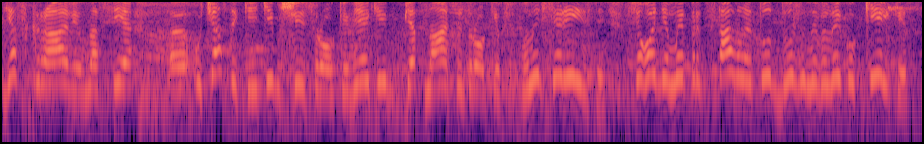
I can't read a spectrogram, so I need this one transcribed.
яскраві. У нас є е, учасники, яким 6 років, які 15 років. Вони всі різні. Сьогодні ми представили тут дуже невелику кількість.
